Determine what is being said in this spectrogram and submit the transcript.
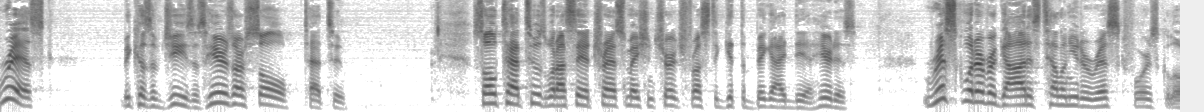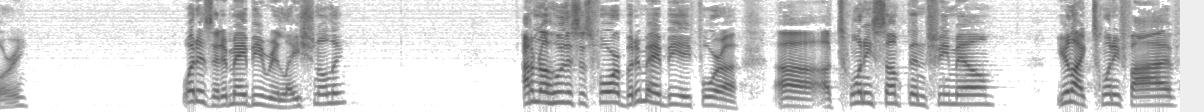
risk because of Jesus. Here's our soul tattoo. Soul tattoo is what I say at Transformation Church for us to get the big idea. Here it is. Risk whatever God is telling you to risk for His glory. What is it? It may be relationally. I don't know who this is for, but it may be for a a 20 something female. You're like 25,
